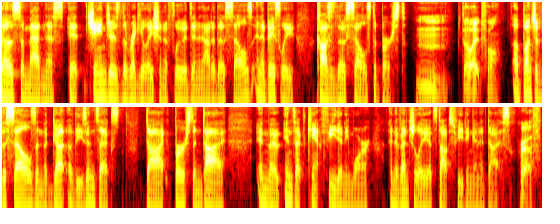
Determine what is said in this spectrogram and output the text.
does some madness. It changes the regulation of fluids in and out of those cells, and it basically causes those cells to burst. Mm, delightful. A bunch of the cells in the gut of these insects die, burst and die, and the insect can't feed anymore. And eventually it stops feeding and it dies. Rough.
